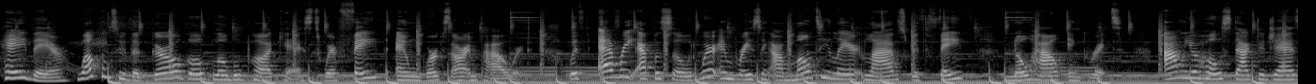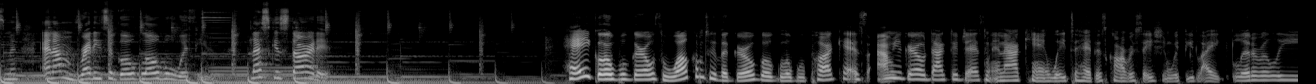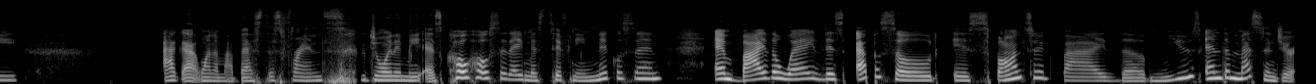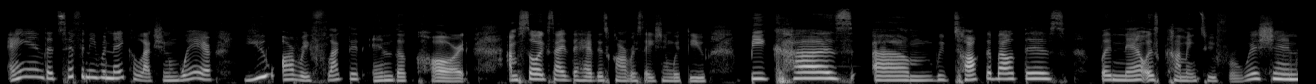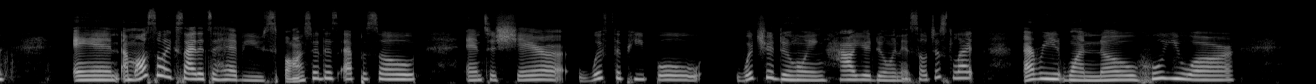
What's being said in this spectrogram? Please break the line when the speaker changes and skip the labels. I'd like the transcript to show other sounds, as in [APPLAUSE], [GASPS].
Hey there, welcome to the Girl Go Global podcast, where faith and works are empowered. With every episode, we're embracing our multi layered lives with faith, know how, and grit. I'm your host, Dr. Jasmine, and I'm ready to go global with you. Let's get started. Hey, global girls, welcome to the Girl Go Global podcast. I'm your girl, Dr. Jasmine, and I can't wait to have this conversation with you. Like, literally, I got one of my bestest friends [LAUGHS] joining me as co host today, Miss Tiffany Nicholson. And by the way, this episode is sponsored by the Muse and the Messenger and the Tiffany Reneé collection, where you are reflected in the card. I'm so excited to have this conversation with you because um, we've talked about this, but now it's coming to fruition. And I'm also excited to have you sponsor this episode and to share with the people what you're doing, how you're doing it. So just let everyone know who you are.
